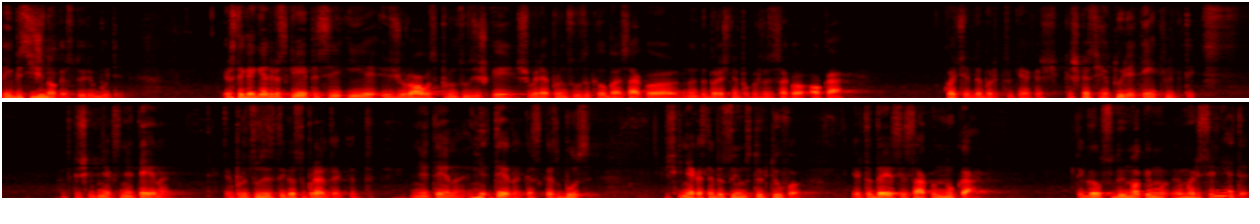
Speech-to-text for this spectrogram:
tai visi žino, kas turi būti. Ir staiga Gedrius kreipiasi į žiūrovus prancūziškai, švaria prancūzų kalba, sako, nu, dabar aš nepakartosiu, sako, o ką, ko čia dabar tokie, kaž, kažkas čia turi ateiti liktai. Kažkaip niekas neteina. Ir prancūzai staiga supranta, kad neteina, neteina, kas, kas bus. Iški niekas nebesuims turtiufo. Ir tada jisai sako, nu ką, tai gal sudainuokim Marselietį.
